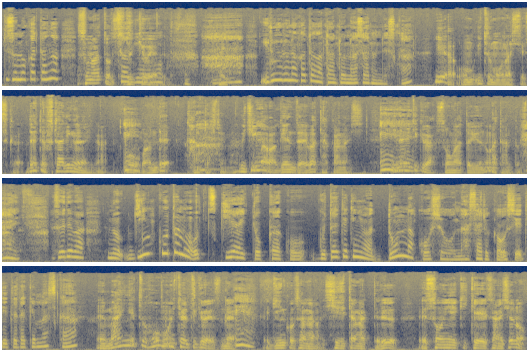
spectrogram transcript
で、その方が、その後続きをやるんですね。はあ、いろいろな方が担当なさるんですか？いや、いつも同じですから、大体二人ぐらいが当番で担当しています。うち今は現在は高梨。いない時は蘇我というのが担当しています。はい、それではその銀行とのお付き合いとかこう具体的にはどんな交渉をなさるか教えていただけますか？え毎月訪問している時はですね、ええ、銀行さんが知りたがってる損益計算書の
